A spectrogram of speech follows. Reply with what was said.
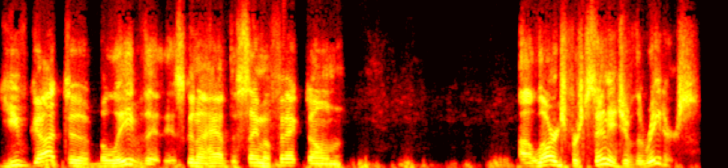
you've got to believe that it's going to have the same effect on a large percentage of the readers.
